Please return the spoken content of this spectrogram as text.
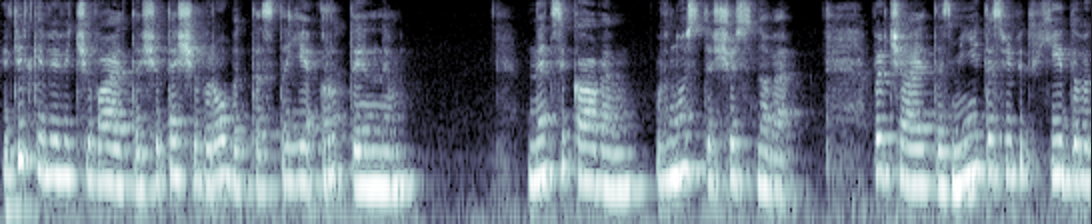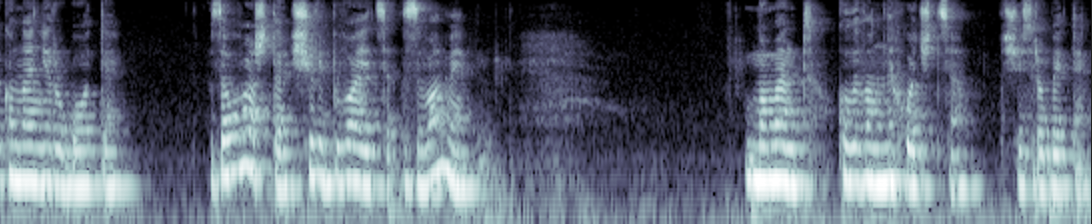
І тільки ви відчуваєте, що те, що ви робите, стає рутинним, нецікавим, вносите щось нове. Вивчаєте, змінюйте свій підхід до виконання роботи. Зауважте, що відбувається з вами в момент, коли вам не хочеться щось робити.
